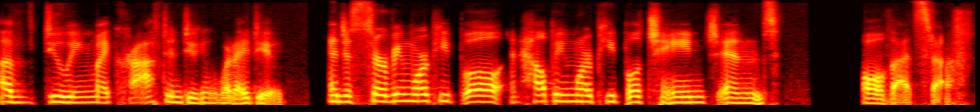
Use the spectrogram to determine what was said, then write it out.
of doing my craft and doing what I do and just serving more people and helping more people change and all that stuff.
